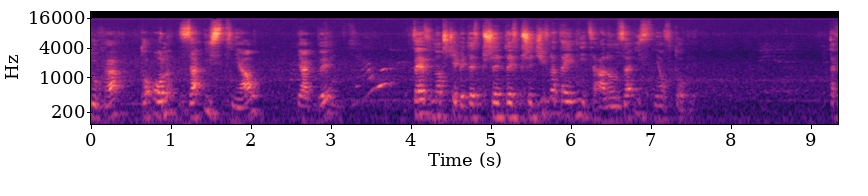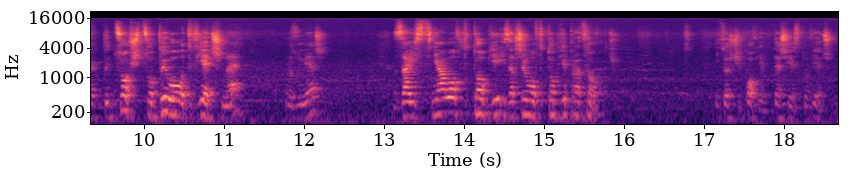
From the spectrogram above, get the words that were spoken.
Ducha, to On zaistniał jakby wewnątrz Ciebie. To jest, to jest przedziwna tajemnica, ale On zaistniał w Tobie. Tak jakby coś, co było odwieczne, rozumiesz? Zaistniało w Tobie i zaczęło w Tobie pracować. I coś Ci powiem, też jest to wieczne.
